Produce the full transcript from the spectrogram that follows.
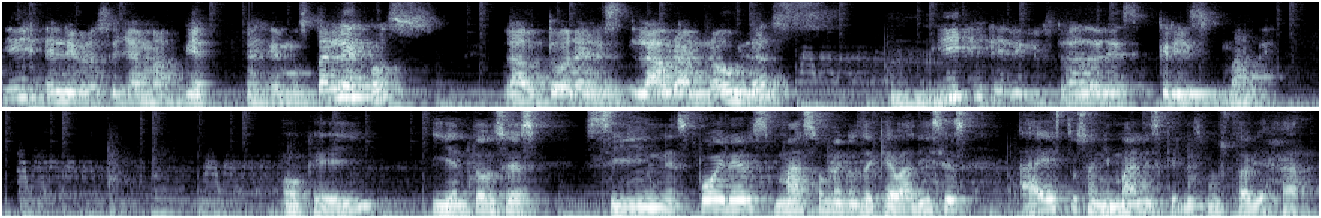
Y el libro se llama Viajemos tan lejos la autora es Laura Knowles y el ilustrador es Chris Madden. Ok, y entonces, sin spoilers, más o menos de qué va. Dices a estos animales que les gusta viajar.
